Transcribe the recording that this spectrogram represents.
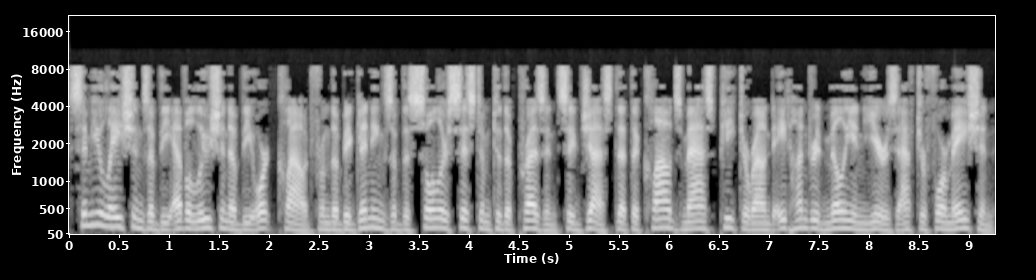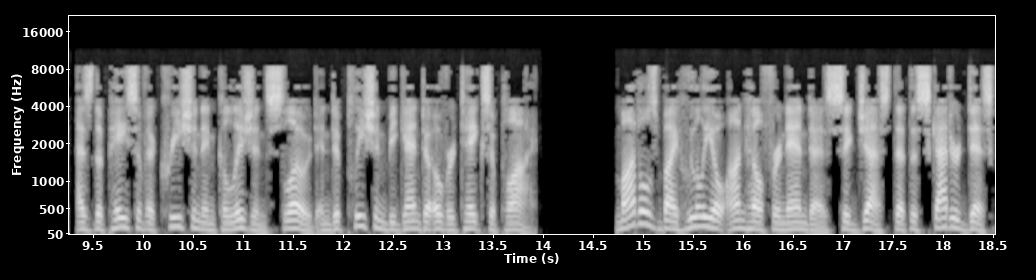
Simulations of the evolution of the Oort cloud from the beginnings of the Solar System to the present suggest that the cloud's mass peaked around 800 million years after formation, as the pace of accretion and collisions slowed and depletion began to overtake supply. Models by Julio Ángel Fernández suggest that the scattered disk,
